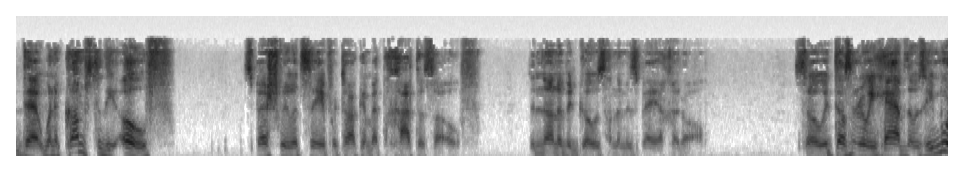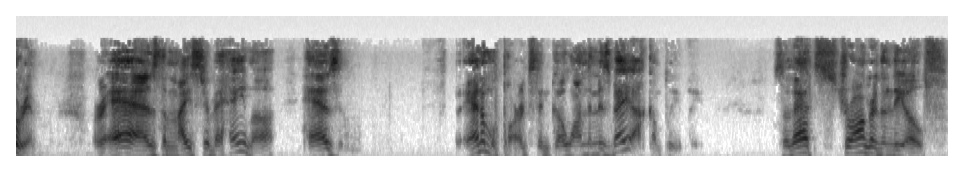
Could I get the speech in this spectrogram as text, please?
that when it comes to the oath, especially let's say if we're talking about the chatas oath, that none of it goes on the mizbeach at all. So it doesn't really have those imurim. Whereas the Meiser Behema has animal parts that go on the mizbeach completely. So that's stronger than the oath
